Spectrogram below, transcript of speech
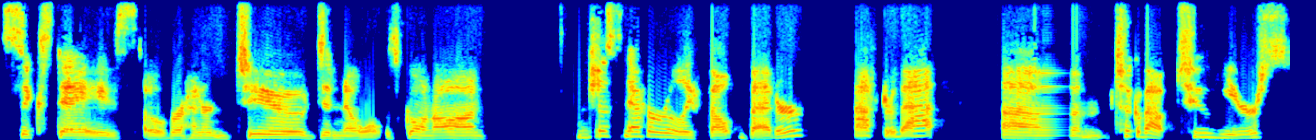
six days over 102, didn't know what was going on, just never really felt better after that. Um, took about two years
